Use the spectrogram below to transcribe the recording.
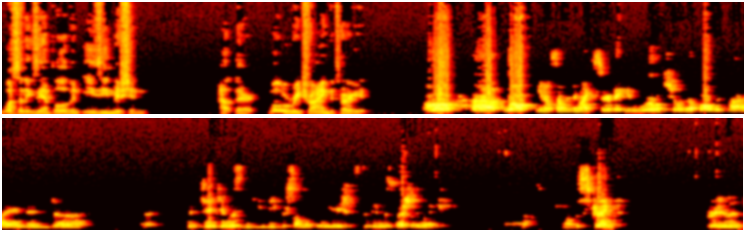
what's an example of an easy mission out there? What were we trying to target? Oh, uh, well, you know, something like Survey New World shows up all the time, and uh, ridiculously easy for some affiliations to do, especially like uh, you know the strength greater than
